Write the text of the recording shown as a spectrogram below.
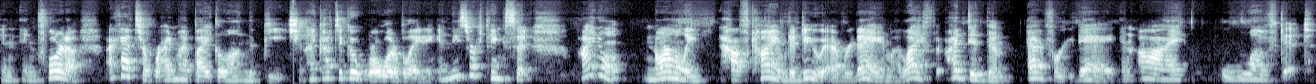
in, in Florida, I got to ride my bike along the beach and I got to go rollerblading. And these are things that I don't normally have time to do every day in my life, but I did them every day and I loved it.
